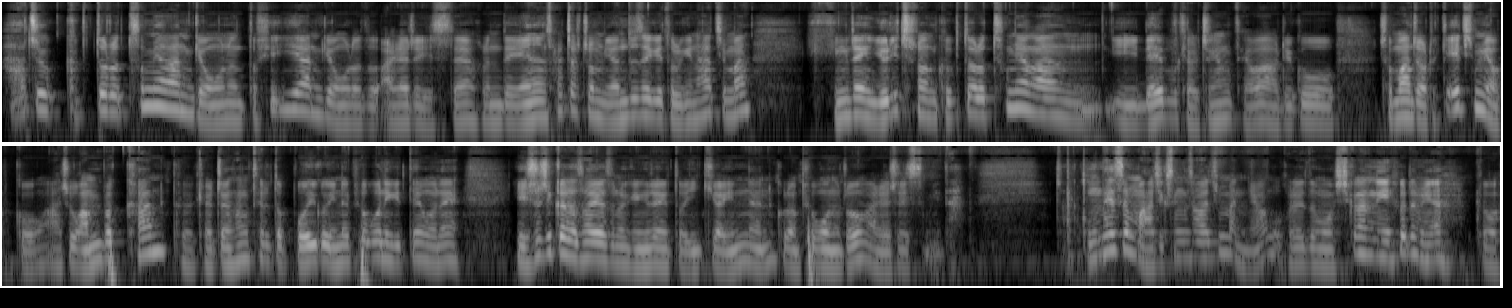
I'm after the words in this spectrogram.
아주 극도로 투명한 경우는 또 희귀한 경우로도 알려져 있어요. 그런데 얘는 살짝 좀 연두색이 돌긴 하지만 굉장히 유리처럼 극도로 투명한 이 내부 결정 형태와 그리고 전반적으로 깨짐이 없고 아주 완벽한 그 결정 상태를 또 보이고 있는 표본이기 때문에 이 수집가들 사이에서는 굉장히 또 인기가 있는 그런 표본으로 알려져 있습니다. 자, 국내에서는 뭐 아직 생소하지만요. 뭐 그래도 뭐 시간이 흐르면 또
